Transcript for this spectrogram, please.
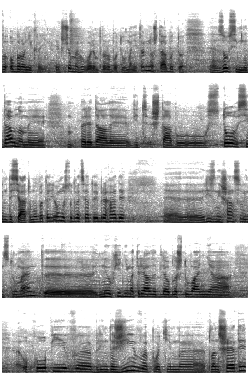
в обороні країни. Якщо ми говоримо про роботу гуманітарного штабу, то зовсім недавно ми передали від штабу 170-му батальйону 120-ї бригади різний шансовий інструмент, е, необхідні матеріали для облаштування окопів, е, бліндажів, потім е, планшети,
